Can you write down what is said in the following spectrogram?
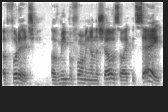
of footage of me performing on the show, so I could say,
